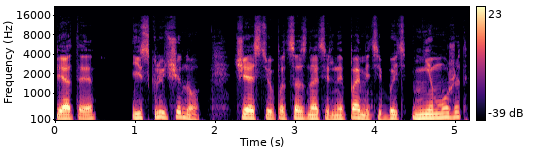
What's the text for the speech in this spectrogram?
Пятое. Исключено. Частью подсознательной памяти быть не может,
